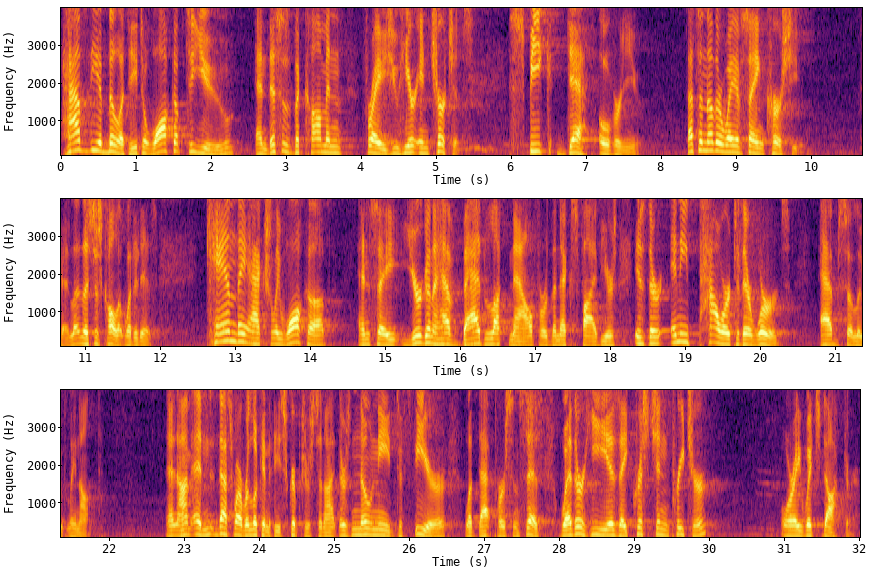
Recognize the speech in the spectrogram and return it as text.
have the ability to walk up to you, and this is the common phrase you hear in churches speak death over you. That's another way of saying curse you. Okay, let, us just call it what it is. Can they actually walk up and say, You're going to have bad luck now for the next five years? Is there any power to their words? Absolutely not. And, and, that's why we're looking at these scriptures tonight. There's no need to fear what that person says, whether he is a Christian preacher or a witch doctor.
